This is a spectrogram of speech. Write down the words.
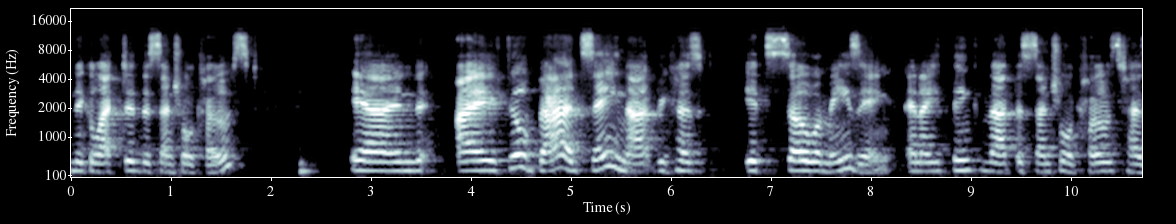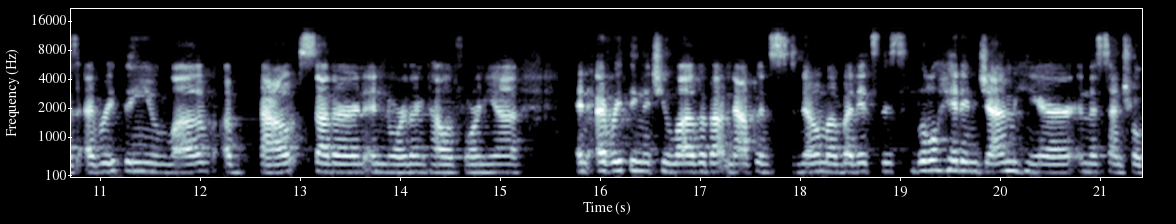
neglected the Central Coast. And I feel bad saying that because it's so amazing. And I think that the Central Coast has everything you love about Southern and Northern California and everything that you love about Napa and Sonoma. But it's this little hidden gem here in the Central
